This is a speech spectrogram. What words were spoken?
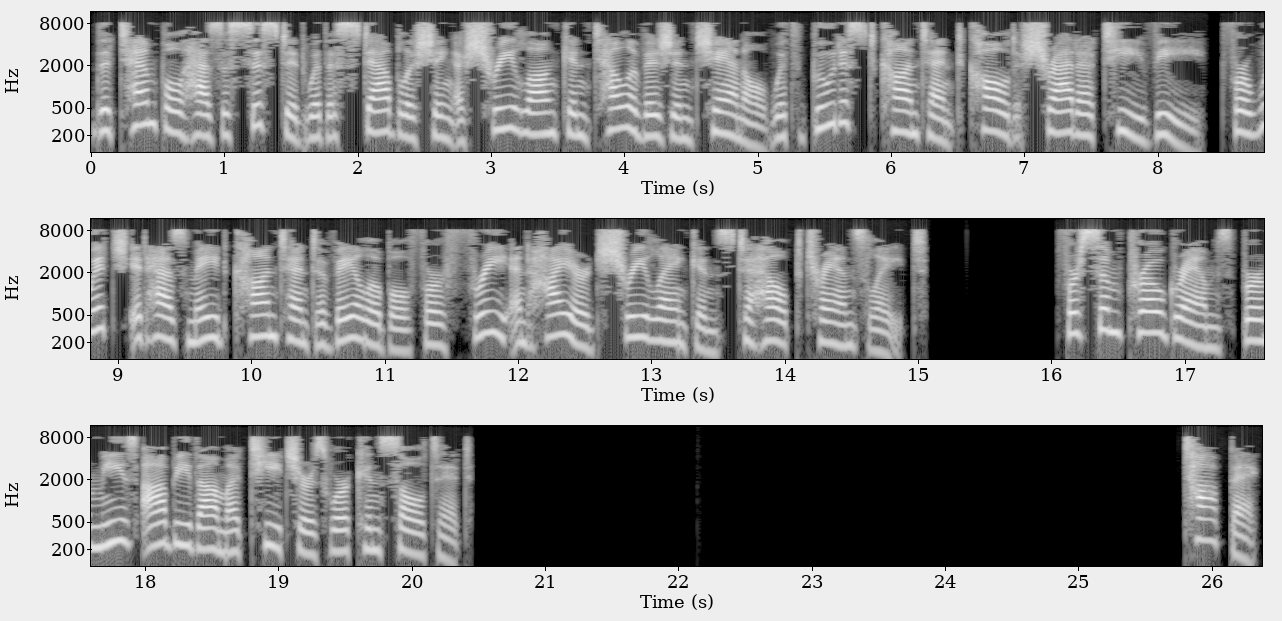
The temple has assisted with establishing a Sri Lankan television channel with Buddhist content called Shraddha TV, for which it has made content available for free and hired Sri Lankans to help translate. For some programs Burmese Abhidhamma teachers were consulted. Topic:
